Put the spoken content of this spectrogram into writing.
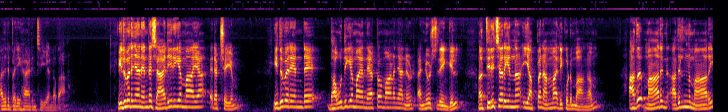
അതിന് പരിഹാരം ചെയ്യേണ്ടതാണ്. ഇതുവരെ ഞാൻ എന്റെ ശാരീരികമായ രക്ഷയും ഇതുവരെ എന്റെ ഭൗതികമായ നേട്ടവുമാണ് ഞാൻ അന്വേ- അന്വേഷിച്ചതെങ്കിൽ അത് തിരിച്ചറിയുന്ന ഈ അപ്പൻ അമ്മ അല്ലെങ്കിൽ കുടുംബാംഗം അത് മാറി അതിൽ നിന്ന് മാറി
